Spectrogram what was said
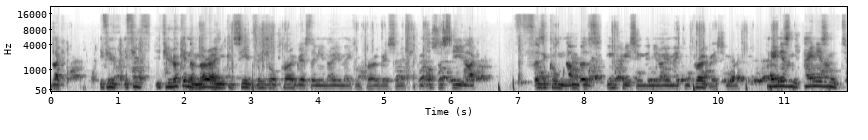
Like if you if you if you look in the mirror and you can see visual progress, then you know you're making progress. And if you can also see like physical numbers increasing, then you know you're making progress. You know, pain isn't pain isn't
